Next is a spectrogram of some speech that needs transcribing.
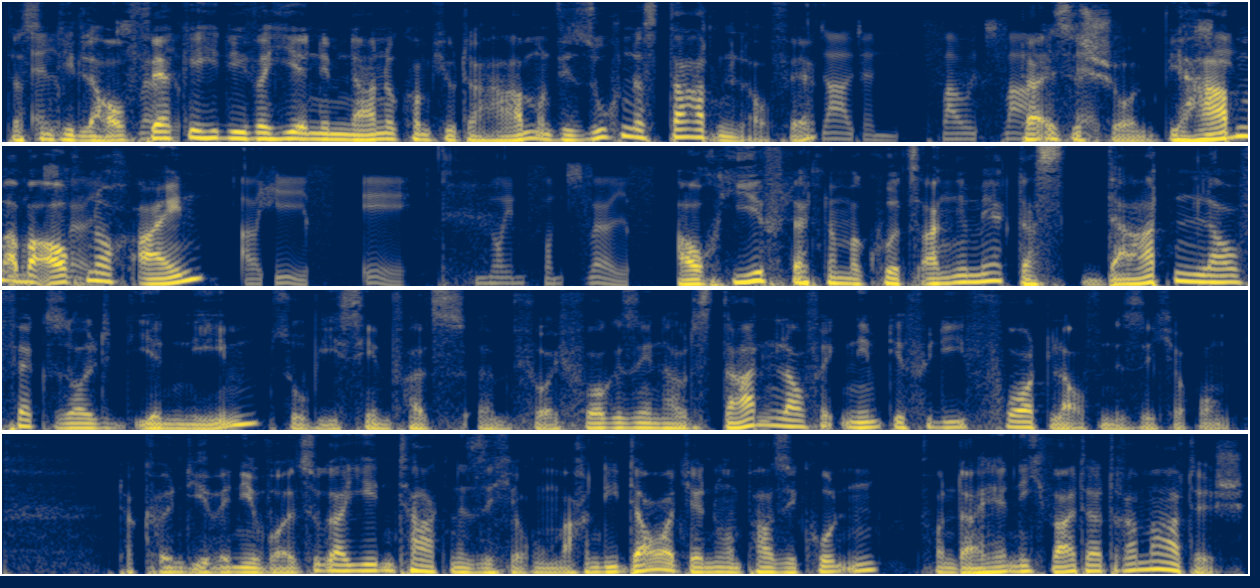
Das sind die 11 von Laufwerke, hier, die wir hier in dem Nano-Computer haben und wir suchen das Datenlaufwerk. Daten V2 Da ist es schon. Wir haben aber auch noch ein, Archiv E 9 von 12 auch hier vielleicht nochmal kurz angemerkt, das Datenlaufwerk solltet ihr nehmen, so wie ich es jedenfalls ähm, für euch vorgesehen habe. Das Datenlaufwerk nehmt ihr für die fortlaufende Sicherung. Da könnt ihr, wenn ihr wollt, sogar jeden Tag eine Sicherung machen. Die dauert ja nur ein paar Sekunden, von daher nicht weiter dramatisch.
